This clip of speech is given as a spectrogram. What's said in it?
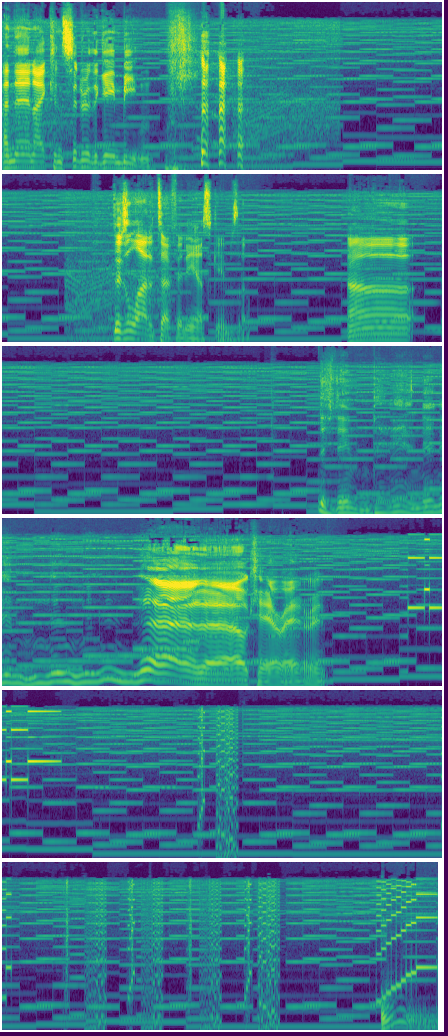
and then I consider the game beaten. There's a lot of tough NES games, though. Uh... okay, all right, all right. Ooh.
